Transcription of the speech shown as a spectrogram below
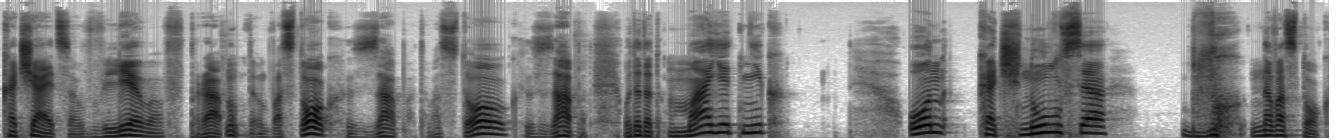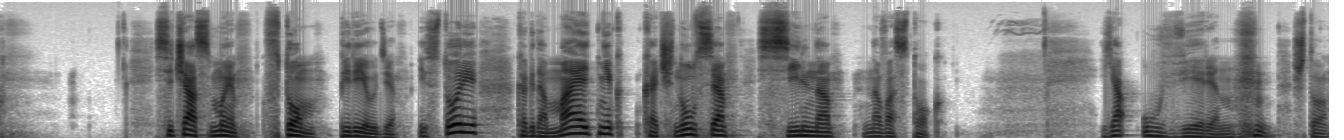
качается влево, вправо, ну, восток, запад, восток, запад. Вот этот маятник, он качнулся бух, на восток. Сейчас мы в том периоде истории, когда маятник качнулся сильно на восток. Я уверен, что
